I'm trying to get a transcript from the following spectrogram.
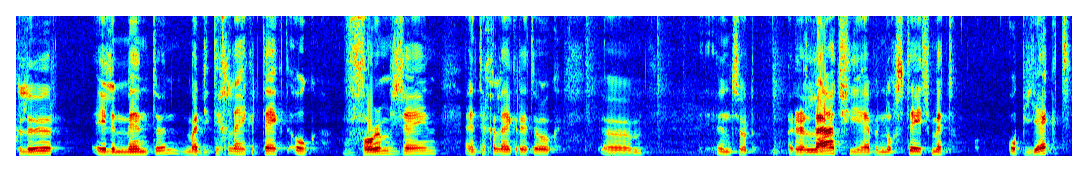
kleurelementen, maar die tegelijkertijd ook vorm zijn en tegelijkertijd ook um, een soort relatie hebben nog steeds met object.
